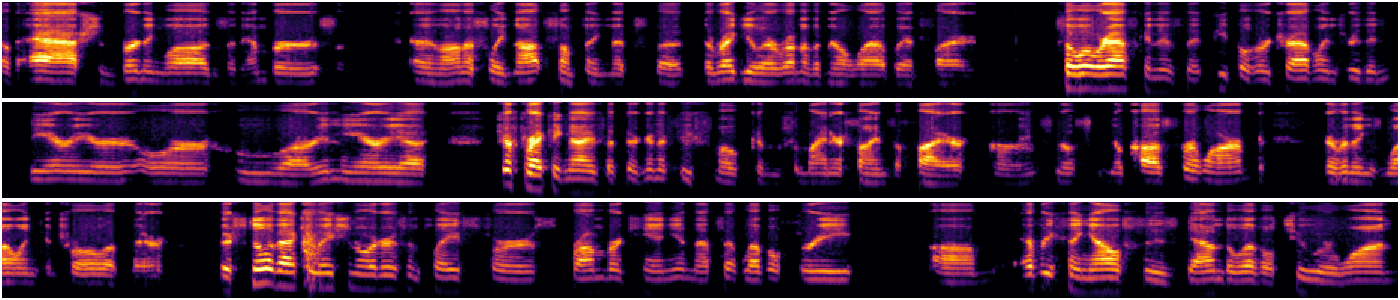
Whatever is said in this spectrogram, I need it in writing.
of ash and burning logs and embers and and honestly not something that's the, the regular run-of-the-mill wildland fire. So what we're asking is that people who are traveling through the, the area or who are in the area just recognize that they're going to see smoke and some minor signs of fire. Uh, no, no cause for alarm. Everything's well in control up there. There's still evacuation orders in place for Spromberg Canyon. That's at level three. Um, everything else is down to level two or one.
